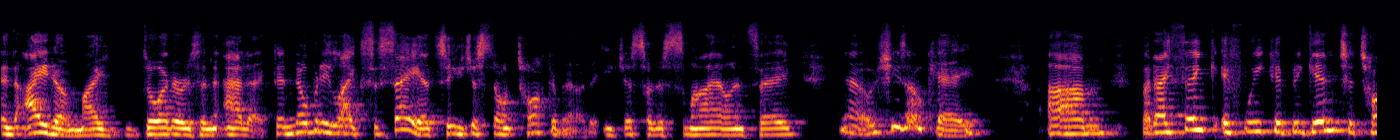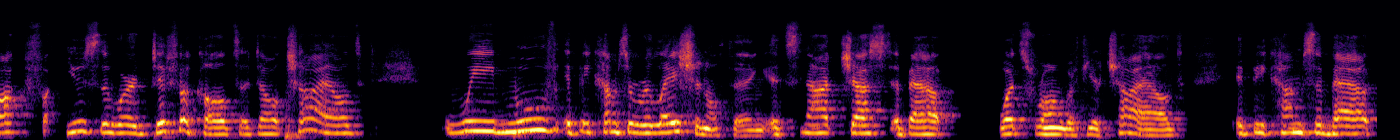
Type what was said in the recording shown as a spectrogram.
an item. My daughter is an addict, and nobody likes to say it, so you just don't talk about it. You just sort of smile and say, "No, she's okay." Um, but I think if we could begin to talk, use the word difficult adult child, we move. It becomes a relational thing. It's not just about what's wrong with your child. It becomes about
